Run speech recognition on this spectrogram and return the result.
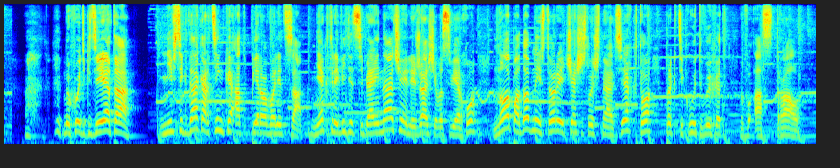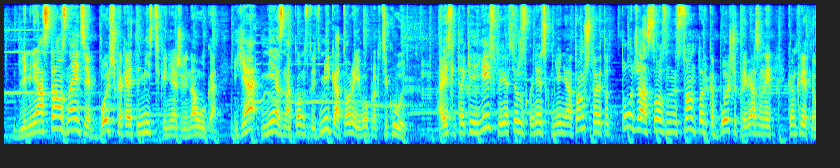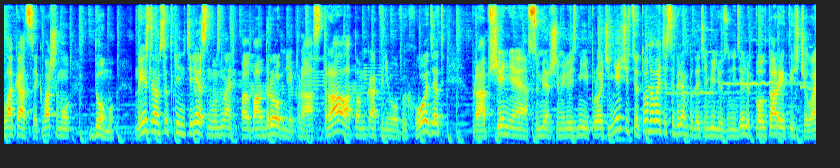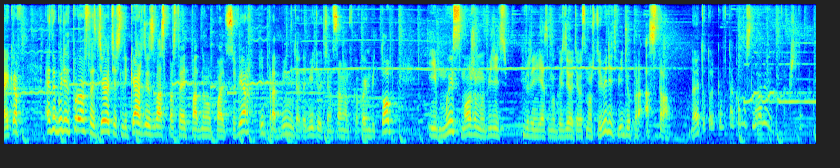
Ну хоть где-то! Не всегда картинка от первого лица. Некоторые видят себя иначе, лежащего сверху, но подобные истории чаще слышны от тех, кто практикует выход в астрал. Для меня астрал, знаете, больше какая-то мистика, нежели наука. Я не знаком с людьми, которые его практикуют. А если такие есть, то я все же склоняюсь к мнению о том, что это тот же осознанный сон, только больше привязанный к конкретной локации, к вашему дому. Но если вам все-таки интересно узнать подробнее про астрал, о том, как в него выходят, про общение с умершими людьми и прочей нечистью, то давайте соберем под этим видео за неделю полторы тысячи лайков. Это будет просто сделать, если каждый из вас поставит по одному пальцу вверх и продвинет это видео тем самым в какой-нибудь топ. И мы сможем увидеть, вернее, я смогу сделать, и вы сможете увидеть видео про астрал. Но это только в таком условии, так что...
